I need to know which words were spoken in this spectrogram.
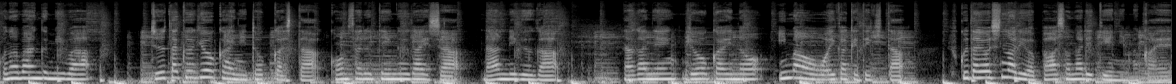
この番組は住宅業界に特化したコンサルティング会社ランリグが長年業界の今を追いかけてきた福田義則をパーソナリティに迎え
